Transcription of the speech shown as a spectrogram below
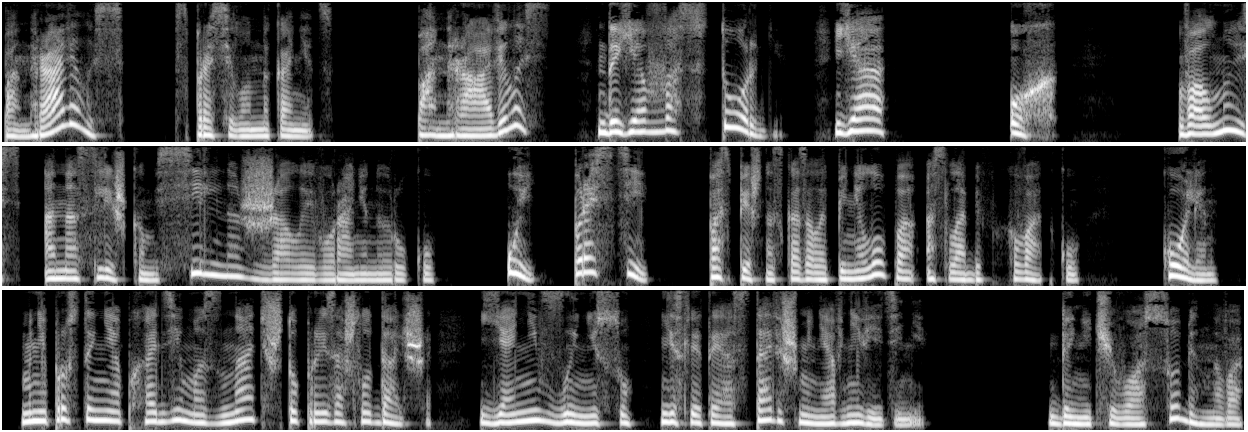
понравилось?» — спросил он наконец. «Понравилось? Да я в восторге! Я... Ох!» Волнуясь, она слишком сильно сжала его раненую руку. «Ой, прости!» — поспешно сказала Пенелопа, ослабив хватку. «Колин, мне просто необходимо знать, что произошло дальше. Я не вынесу, если ты оставишь меня в неведении». «Да ничего особенного»,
